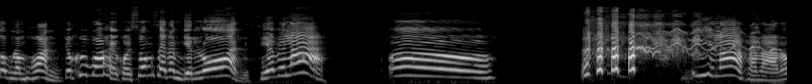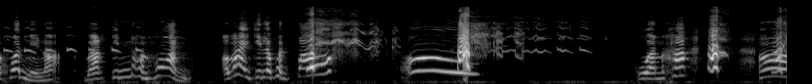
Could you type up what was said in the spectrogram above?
ต้มน้ำห้อนเจ้าคือบอกให้ข่อยส่งใส่น้ำเย็นโลดเสียเวลาโอ้นี่ล่าขนาดเนาะคนนี่เนาะบากกินห้อนๆเอามาให้กินแล้วเพิ่นเป่าโอ้ยก วนคักเออ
